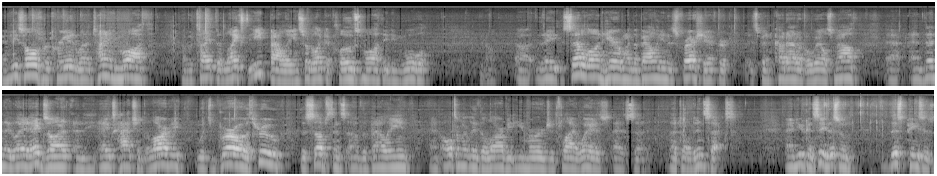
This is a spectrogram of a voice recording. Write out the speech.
And these holes were created when a tiny moth of a type that likes to eat baleen, sort of like a clothes moth eating wool, you know, uh, they settle on here when the baleen is fresh after it's been cut out of a whale's mouth, uh, and then they lay eggs on it, and the eggs hatch into larvae, which burrow through the substance of the baleen, and ultimately the larvae emerge and fly away as, as uh, adult insects. And you can see this one, this piece is,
